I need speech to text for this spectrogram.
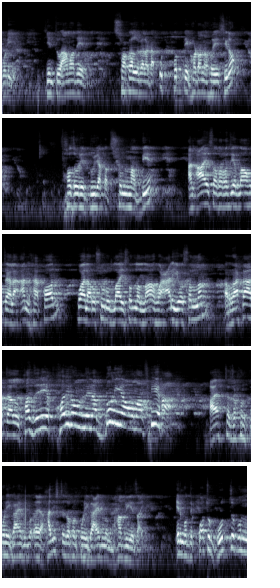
পড়ি কিন্তু আমাদের সকালবেলাটা উৎপত্তি ঘটানো হয়েছিল ফজরের দুই রাকাত সুন্নাত দিয়ে আন আয়েশা রাদিয়াল্লাহু তাআলা আনহা قال قال رسول الله صلى الله عليه وسلم রাকাত আল ফজরি খায়রুম মিনাদ দুনিয়া ওয়া মা ফিহা আয়াতটা যখন পড়ি গায়ের হাদিসটা যখন পড়ি গায়ের লোম ভাবিয়ে যায়, এর মধ্যে কত গুরুত্বপূর্ণ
